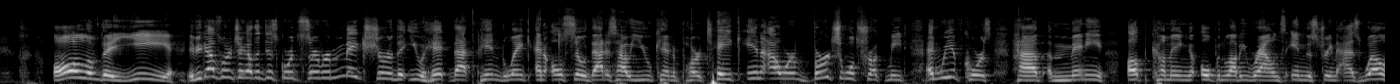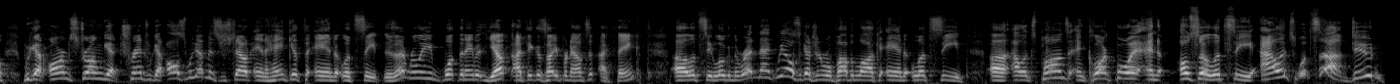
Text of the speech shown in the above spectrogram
all of the ye. If you guys want to check out the Discord server, make sure that you hit that pinned link. And also, that is how you can partake in our virtual truck meet. And we, of course, have many upcoming open lobby rounds in the stream as well. We got Armstrong, we got Trent, we got also, we got Mr. Stout and Hanketh. And let's see, is that really what the name is? Yep, I think that's how you pronounce it, I think. Uh, let's see, Logan the Redneck. We also got General Poppinlock. And let's see, uh, Alex Pons and Clark Boy. And also, let's see, Alex, what's up, dude?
